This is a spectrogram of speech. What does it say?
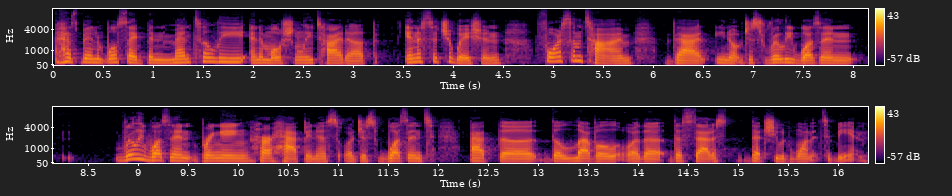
has been, we'll say, been mentally and emotionally tied up in a situation for some time that, you know, just really wasn't really wasn't bringing her happiness or just wasn't at the the level or the the status that she would want it to be in.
